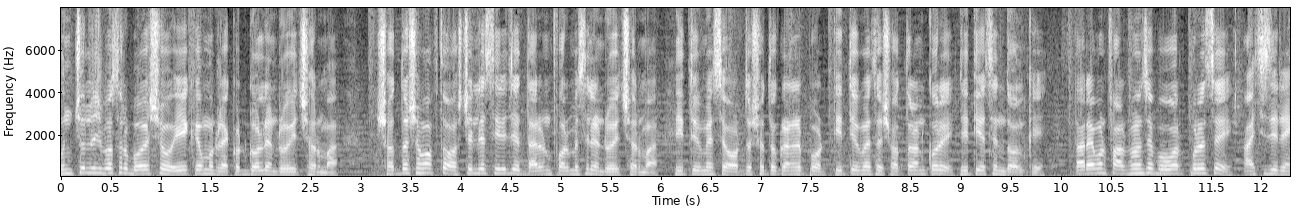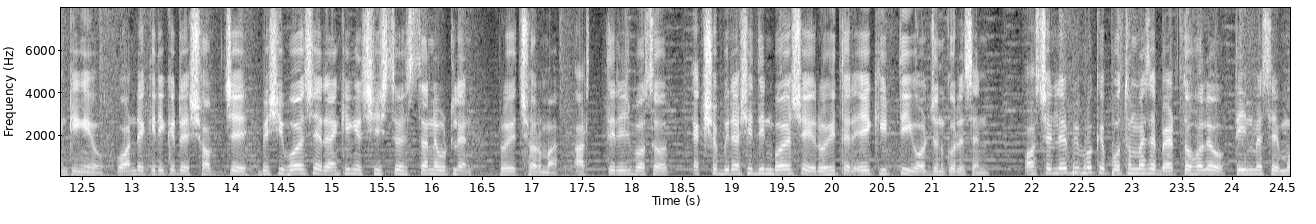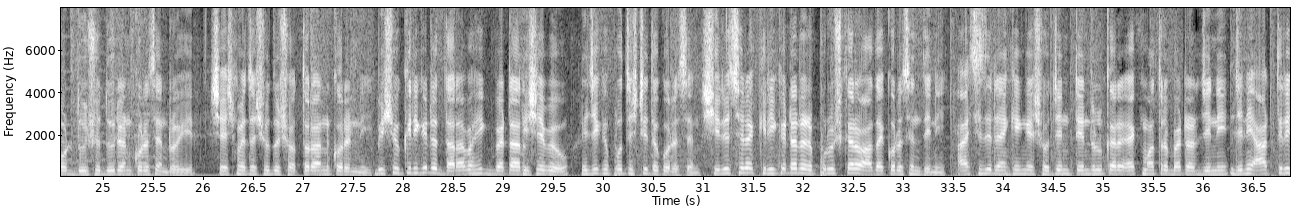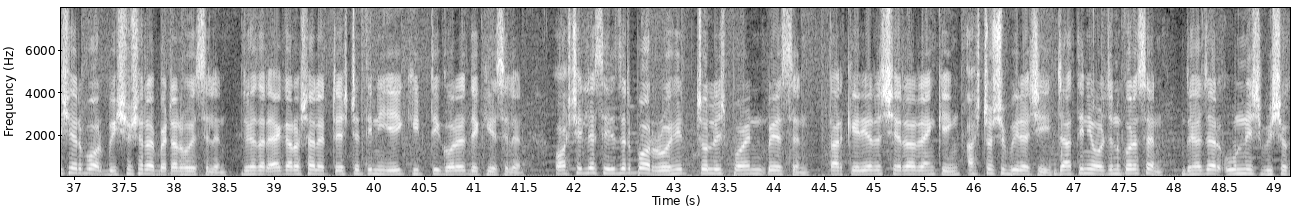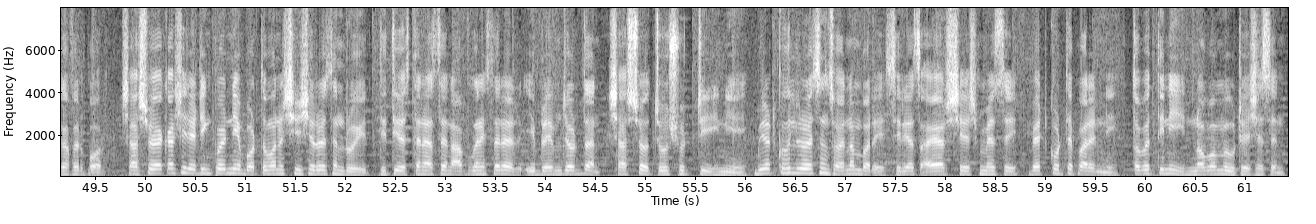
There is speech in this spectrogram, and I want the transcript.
উনচল্লিশ বছর বয়সেও এ কেমন রেকর্ড গড়লেন রোহিত শর্মা। সদ্য সমাপ্ত অস্ট্রেলিয়া সিরিজে দারুণ ফর্মে ছিলেন রোহিত শর্মা। দ্বিতীয় ম্যাচে অর্ধশতক রানের পর তৃতীয় ম্যাচে শত রান করে জিতিয়েছেন দলকে। তার এমন পারফরমেন্সে প্রভাব পড়েছে আইসিসি র্যাঙ্কিংয়েও। ওয়ানডে ক্রিকেটে সবচেয়ে বেশি বয়সে র্যাঙ্কিংয়ের শীর্ষস্থানে উঠলেন রোহিত শর্মা। আটত্রিশ বছর, একশো বিরাশি দিন বয়সে রোহিতের এই কীর্তি অর্জন করেছেন। অস্ট্রেলিয়ার বিপক্ষে প্রথম ম্যাচে ব্যর্থ হলেও তিন ম্যাচে মোট দুইশো দুই রান করেছেন রোহিত। শেষ ম্যাচে শুধু শত রান করেননি, বিশ্ব ক্রিকেটের ধারাবাহিক ব্যাটার হিসেবেও নিজেকে প্রতিষ্ঠিত করেছেন। সিরিজ সেরা ক্রিকেটারের পুরস্কারও আদায় করেছেন তিনি। আইসিসি র্যাঙ্কিংয়ে শচীন টেন্ডুলকারের একমাত্র ব্যাটার যিনি যিনি আটত্রিশের পর বিশ্বসেরা ব্যাটার হয়েছিলেন। দুই সালের টেস্টে তিনি এই কীর্তি গড়ে দেখিয়েছিলেন। অস্ট্রেলিয়া সিরিজের পর রোহিত চল্লিশ পয়েন্ট পেয়েছেন। তার কেরিয়ারের সেরা র্যাঙ্কিং আষ্টশো বিরাশি, যা তিনি অর্জন করেছেন দুই বিশ্বকাপের পর। সাতশো একাশি রেটিং পয়েন্ট নিয়ে বর্তমানে শীর্ষে রয়েছেন রোহিত। দ্বিতীয় স্থানে আছেন আফগানিস্তানের ইব্রাহিম জর্দান সাতশো চৌষট্টি নিয়ে। বিরাট কোহলি রয়েছেন ছয় নম্বরে। সিরিয়াস আয়ার শেষ ম্যাচে ব্যাট করতে পারেননি, তবে তিনি নবমে উঠে এসেছেন।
